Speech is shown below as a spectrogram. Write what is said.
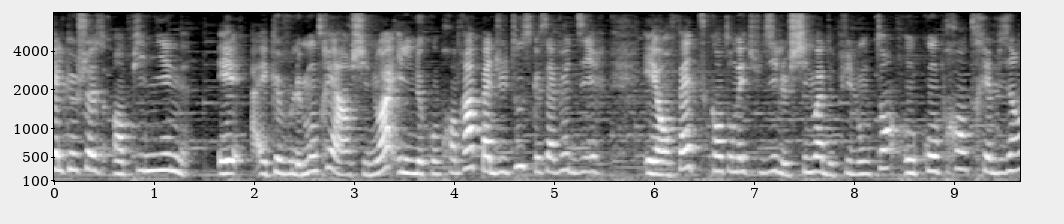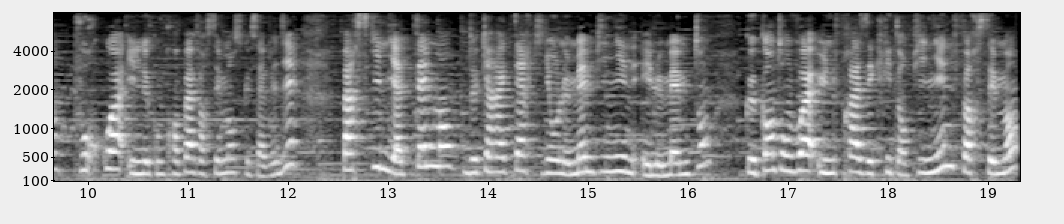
quelque chose en pinyin et, que vous le montrez à un chinois, il ne comprendra pas du tout ce que ça veut dire. Et en fait, quand on étudie le chinois depuis longtemps, on comprend très bien pourquoi il ne comprend pas forcément ce que ça veut dire, parce qu'il y a tellement de caractères qui ont le même pinyin et le même ton, que quand on voit une phrase écrite en pinyin, forcément,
